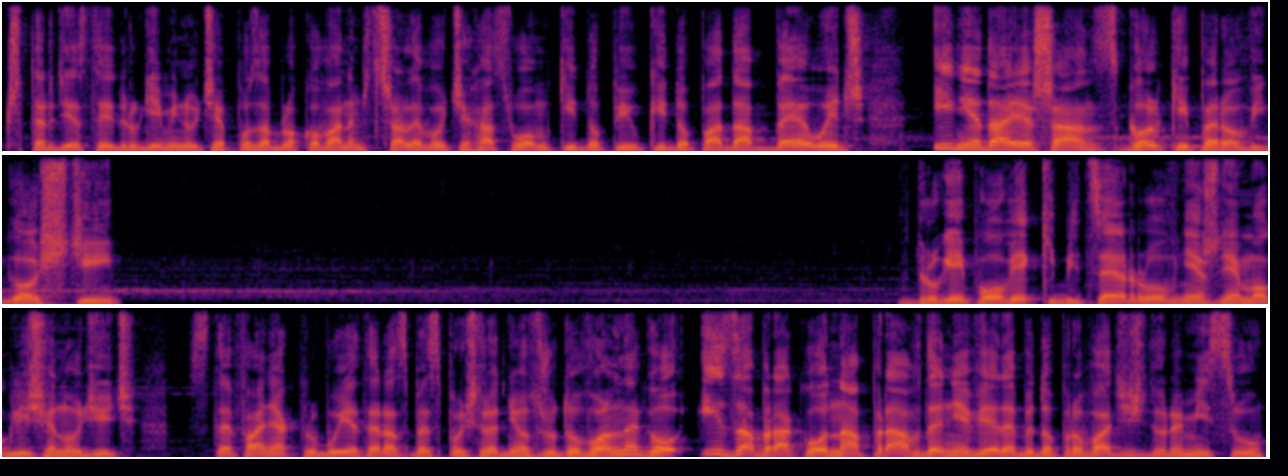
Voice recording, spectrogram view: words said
W 42 minucie po zablokowanym strzale Wojciecha Słomki do piłki dopada Bełycz i nie daje szans golkiperowi gości. W drugiej połowie kibice również nie mogli się nudzić. Stefaniak próbuje teraz bezpośrednio z rzutu wolnego i zabrakło naprawdę niewiele, by doprowadzić do remisu.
